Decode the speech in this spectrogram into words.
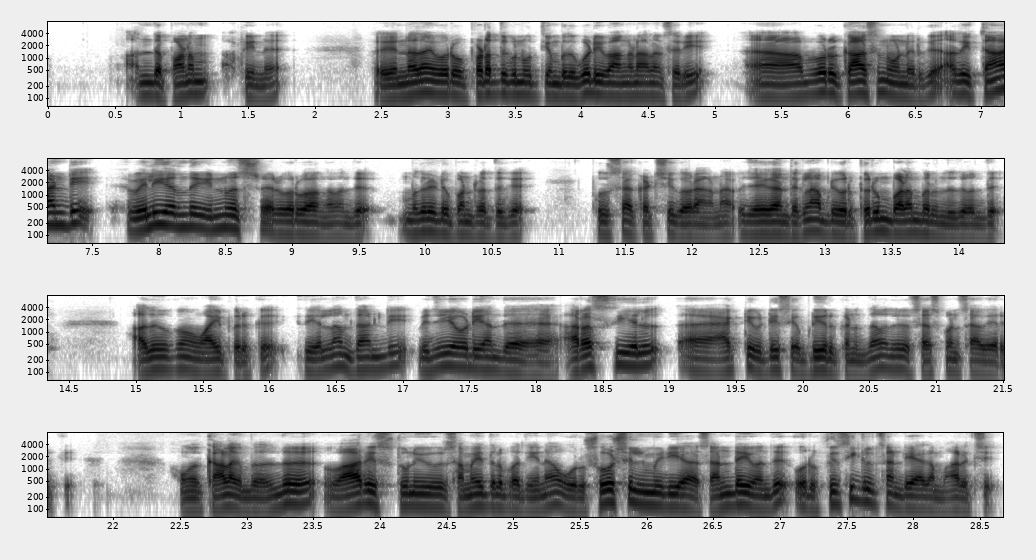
அந்த பணம் அப்படின்னு அது என்னதான் ஒரு படத்துக்கு நூற்றி ஐம்பது கோடி வாங்கினாலும் சரி ஒரு காசுன்னு ஒன்று இருக்குது அதை தாண்டி வெளியேருந்து இன்வெஸ்டர் வருவாங்க வந்து முதலீடு பண்ணுறதுக்கு புதுசாக கட்சிக்கு வராங்கன்னா விஜயகாந்துக்கெலாம் அப்படி ஒரு பெரும் பலம் இருந்தது வந்து. அதுக்கும் வாய்ப்பு இருக்குது இது எல்லாம் தாண்டி விஜயோடைய அந்த அரசியல் ஆக்டிவிட்டீஸ் எப்படி இருக்குன்னு தான் வந்து சஸ்பென்ஸாகவே இருக்குது அவங்க காலம் இப்போ வந்து வாரிசு துணிவு சமயத்தில் பார்த்தீங்கன்னா ஒரு சோஷியல் மீடியா சண்டை வந்து ஒரு ஃபிசிக்கல் சண்டையாக மாறுச்சு.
